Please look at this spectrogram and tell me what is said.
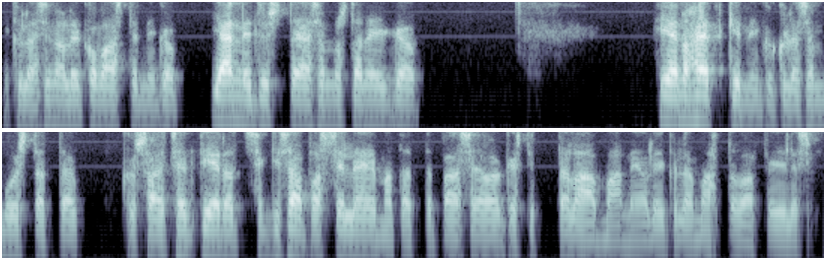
niin kyllä siinä oli kovasti niin kuin, jännitystä ja semmoista niin kuin, hieno hetki, niin kuin kyllä se muistaa, että kun sait sen tiedon, että se kisapassi leimata, että pääsee oikeasti pelaamaan, niin oli kyllä mahtava fiilis.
